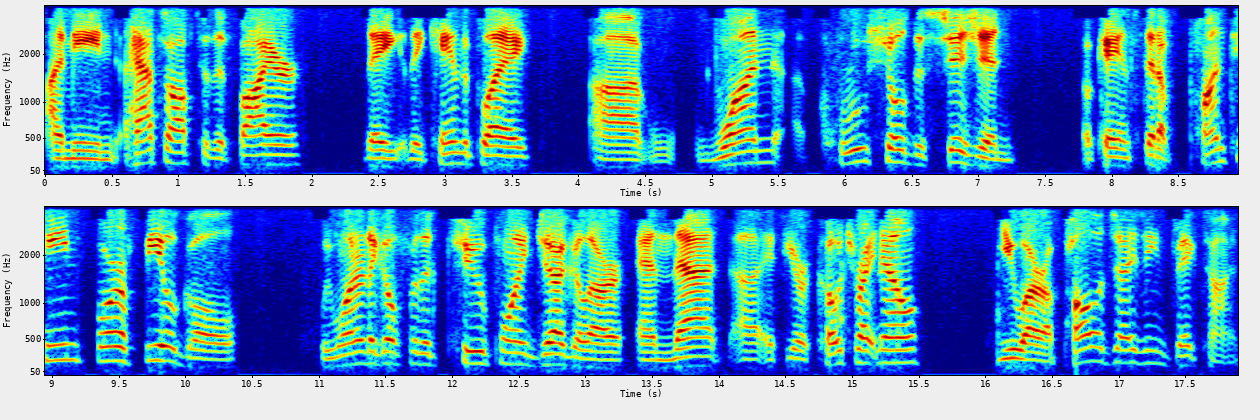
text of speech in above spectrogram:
I mean, hats off to the Fire. They they came to play. Uh, one crucial decision. Okay, instead of punting for a field goal, we wanted to go for the two-point jugular, and that uh, if you're a coach right now, you are apologizing big time.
